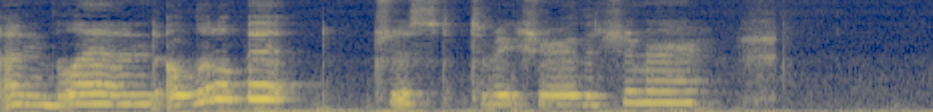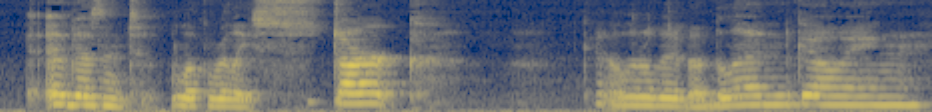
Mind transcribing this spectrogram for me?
and blend a little bit just to make sure the shimmer it doesn't look really stark. Get a little bit of a blend going.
